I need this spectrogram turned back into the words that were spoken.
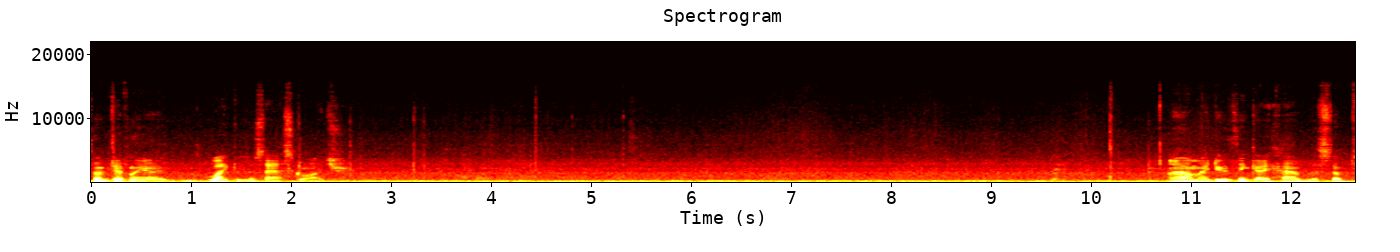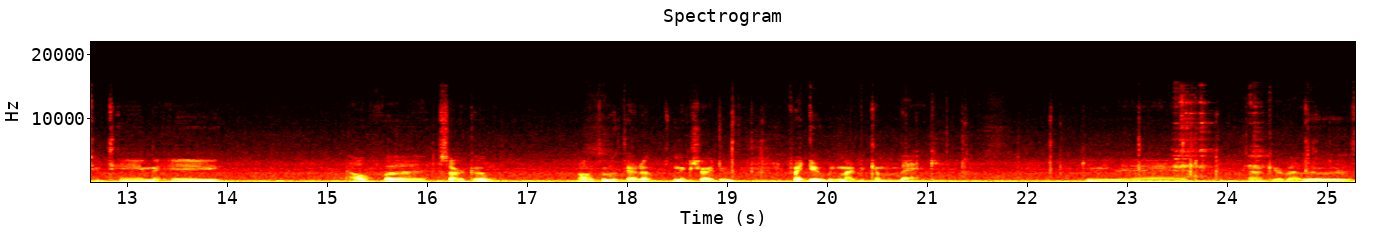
So I'm definitely uh, liking the Sasquatch. Um, I do think I have the stuff to tame a Alpha Sarco. I'll have to look that up to make sure I do. If I do, we might be coming back. Give me that. I don't care about those.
